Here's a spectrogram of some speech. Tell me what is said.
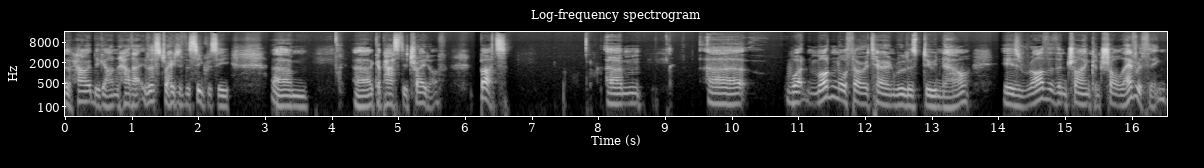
of how it began and how that illustrated the secrecy um, uh, capacity trade off. But um, uh, what modern authoritarian rulers do now is rather than try and control everything,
